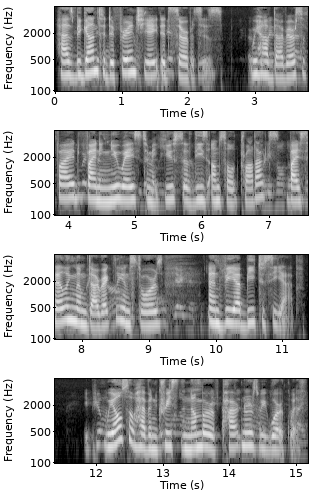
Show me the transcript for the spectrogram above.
has begun to differentiate its services. We have diversified, finding new ways to make use of these unsold products by selling them directly in stores and via B2C app. We also have increased the number of partners we work with.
